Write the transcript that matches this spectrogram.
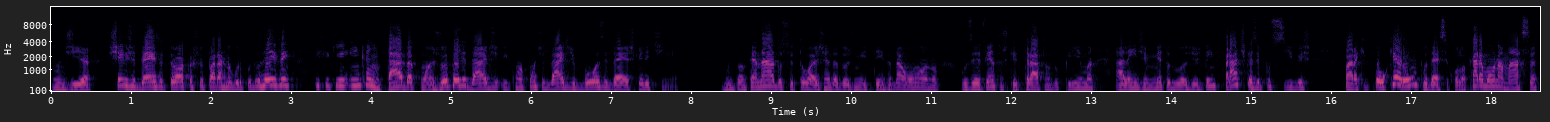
Num dia cheio de ideias e trocas, fui parar no grupo do Raven e fiquei encantada com a jovialidade e com a quantidade de boas ideias que ele tinha. Muito antenado, citou a Agenda 2030 da ONU, os eventos que tratam do clima, além de metodologias bem práticas e possíveis para que qualquer um pudesse colocar a mão na massa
